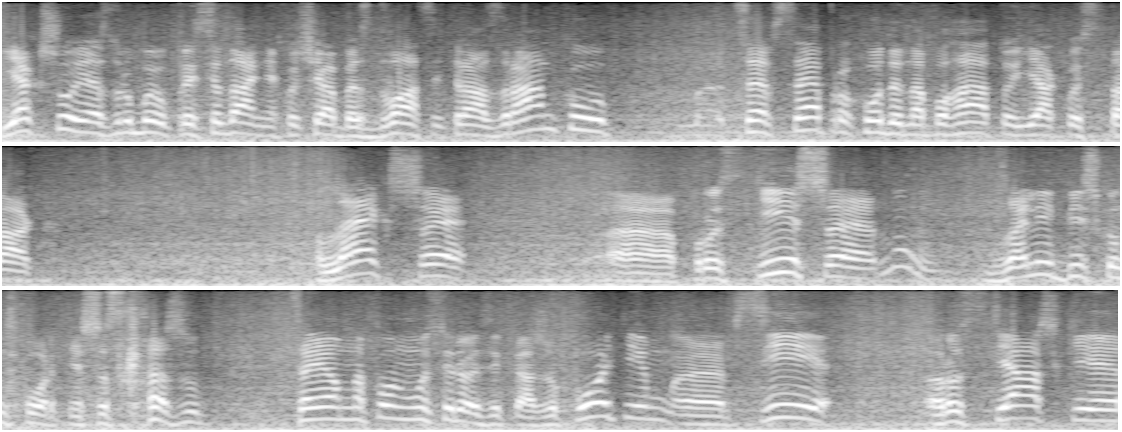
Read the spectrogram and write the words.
Якщо я зробив присідання хоча б з 20 разів зранку, це все проходить набагато якось так легше, е, простіше, ну, взагалі більш комфортніше скажу. Це я вам на повному серйозі кажу. Потім е, всі розтяжки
